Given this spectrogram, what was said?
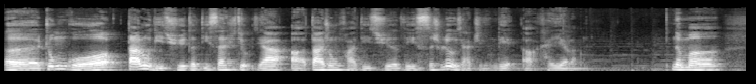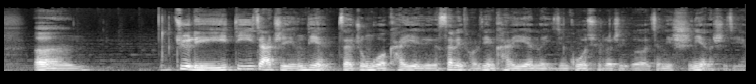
呃，中国大陆地区的第三十九家啊，大中华地区的第四十六家直营店啊，开业了。那么，嗯，距离第一家直营店在中国开业这个三里屯店开业呢，已经过去了这个将近十年的时间。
